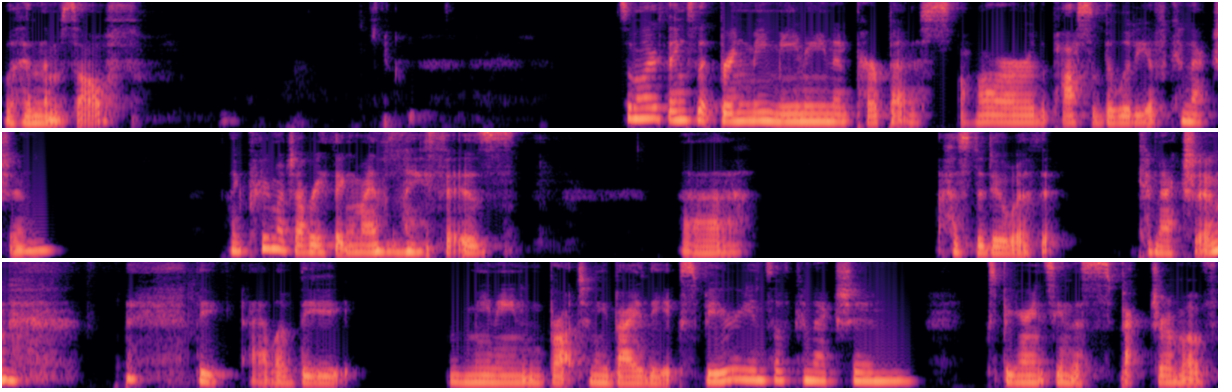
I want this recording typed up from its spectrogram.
within themselves. Some other things that bring me meaning and purpose are the possibility of connection. I think pretty much everything in my life is uh, has to do with connection. the I love the meaning brought to me by the experience of connection, experiencing the spectrum of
